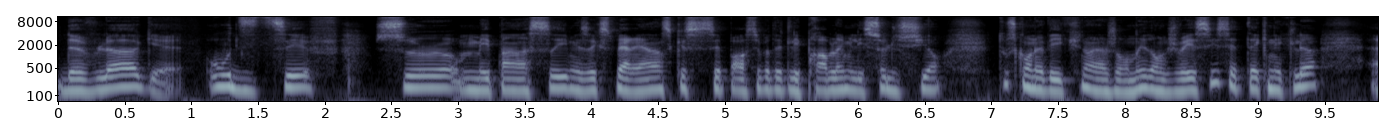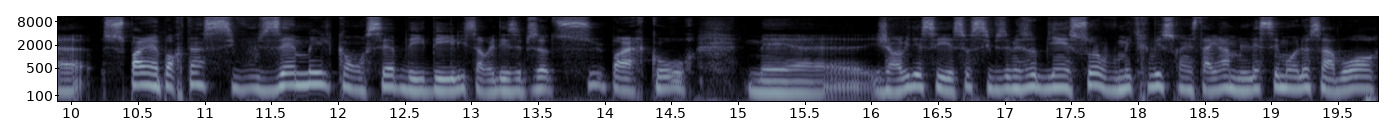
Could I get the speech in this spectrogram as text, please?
de vlog auditif sur mes pensées, mes expériences, qu'est-ce qui s'est passé, peut-être les problèmes, les solutions, tout ce qu'on a vécu dans la journée. Donc, je vais essayer cette technique-là. Euh, super important, si vous aimez le concept des daily, ça va être des épisodes super courts, mais euh, j'ai envie d'essayer ça. Si vous aimez ça, bien sûr, vous m'écrivez sur Instagram, laissez-moi le savoir.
